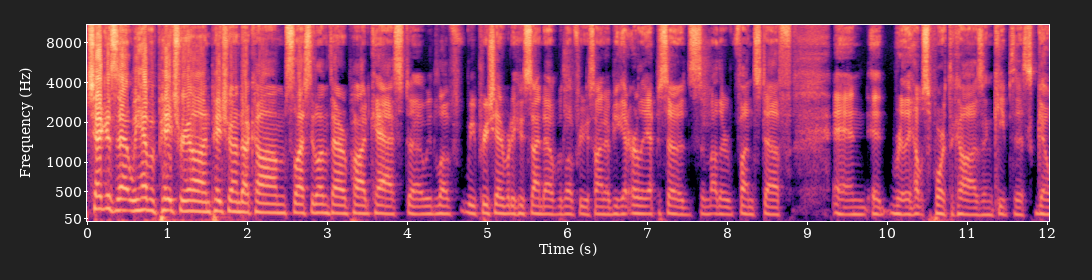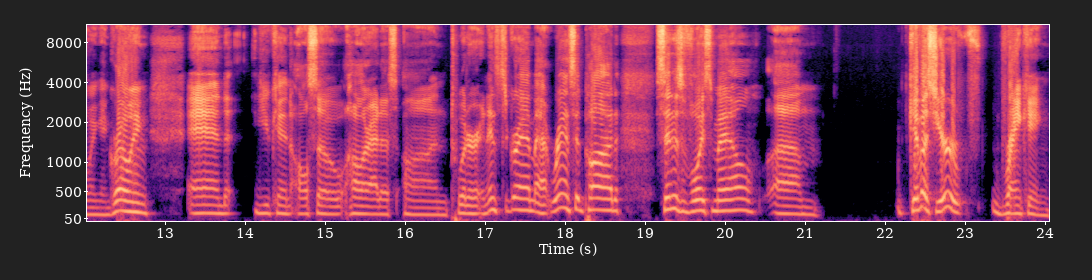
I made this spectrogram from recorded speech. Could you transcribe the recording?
check us out. We have a Patreon, patreon.com slash the 11th hour podcast. Uh, we'd love, we appreciate everybody who signed up. We'd love for you to sign up. You get early episodes, some other fun stuff, and it really helps support the cause and keep this going and growing. And you can also holler at us on Twitter and Instagram at Rancid Pod. Send us a voicemail. Um, give us your ranking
